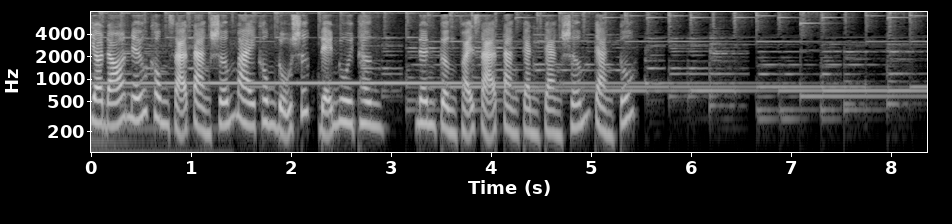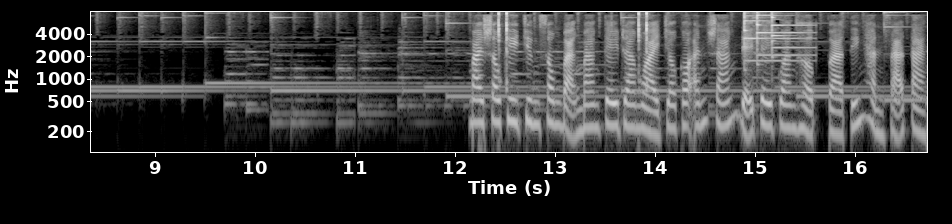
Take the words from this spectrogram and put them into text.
Do đó nếu không xả tàn sớm mai không đủ sức để nuôi thân, nên cần phải xả tàn cành càng sớm càng tốt. Mai sau khi chưng xong bạn mang cây ra ngoài cho có ánh sáng để cây quang hợp và tiến hành xả tàn.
